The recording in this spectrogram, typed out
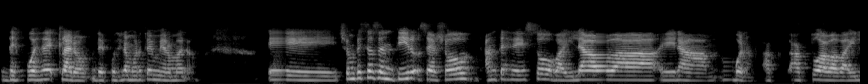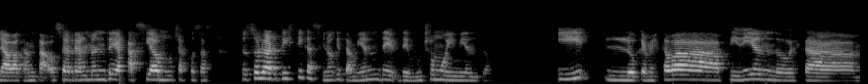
después, de, em, claro, después de la muerte de mi hermano. Eh, yo empecé a sentir, o sea, yo antes de eso bailaba, era, bueno, actuaba, bailaba, cantaba, o sea, realmente hacía muchas cosas, no solo artísticas, sino que también de, de mucho movimiento. Y lo que me estaba pidiendo esta,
